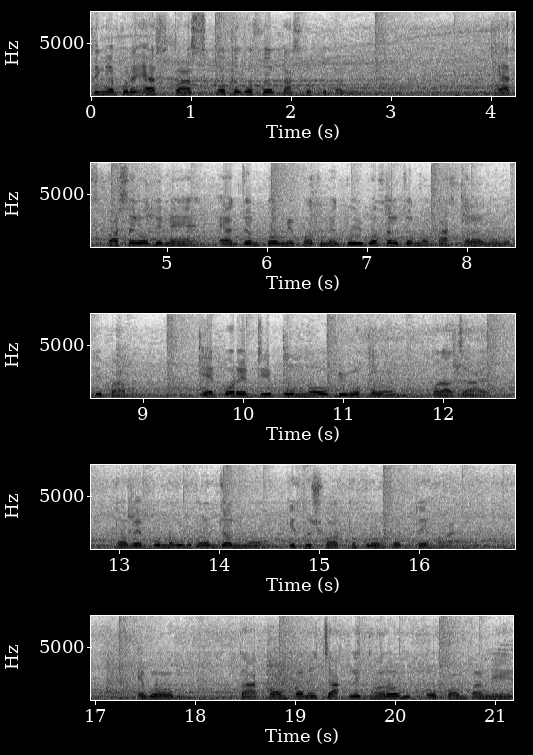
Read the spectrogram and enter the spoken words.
সিঙ্গাপুরে এস পাস কত বছর কাজ করতে পারবে? এস পাসের অধীনে একজন কর্মী প্রথমে দুই বছরের জন্য কাজ করার অনুমতি পান। এরপর এটি পূর্ণ বিবেকরণ করা যায়, তবে পূর্ণ বিবেকরণের জন্য কিছু শর্ত পূরণ করতে হয় এবং তা কোম্পানির চাকরির ধরন ও কোম্পানির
